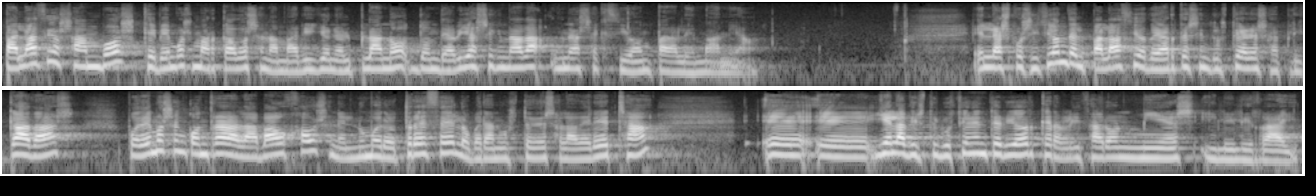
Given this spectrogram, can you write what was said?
Palacios ambos que vemos marcados en amarillo en el plano, donde había asignada una sección para Alemania. En la exposición del Palacio de Artes Industriales Aplicadas podemos encontrar a la Bauhaus en el número 13, lo verán ustedes a la derecha, eh, eh, y en la distribución interior que realizaron Mies y Lily Wright,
